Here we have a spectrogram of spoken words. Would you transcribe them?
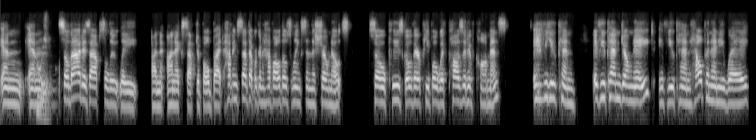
and and so that is absolutely un, unacceptable. But having said that, we're going to have all those links in the show notes. So please go there, people, with positive comments. If you can if you can donate, if you can help in any way,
